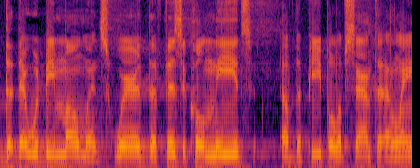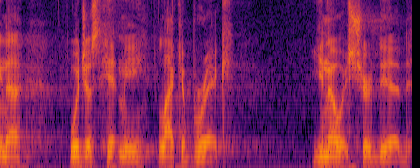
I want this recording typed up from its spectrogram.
that there would be moments where the physical needs of the people of Santa Elena would just hit me like a brick you know, it sure did.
